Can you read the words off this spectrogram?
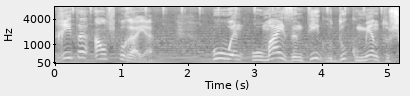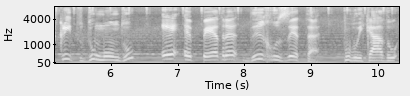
Rita Alves Correia. O, an- o mais antigo documento escrito do mundo é a Pedra de Roseta, publicado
